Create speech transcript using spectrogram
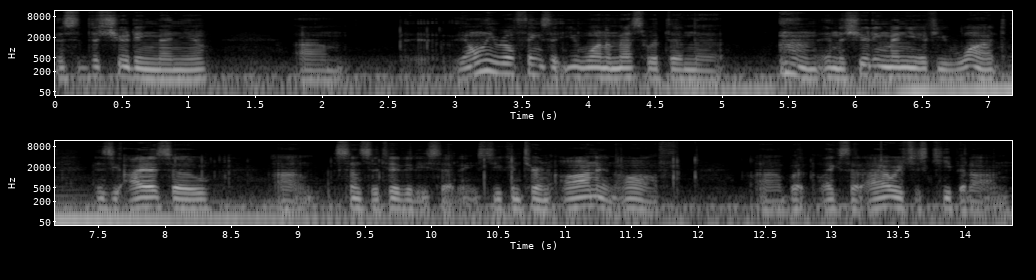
This is the shooting menu. Um, the only real things that you want to mess with in the in the shooting menu, if you want, is the ISO um, sensitivity settings. You can turn on and off, uh, but like I said, I always just keep it on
